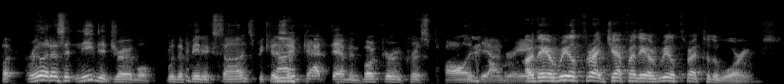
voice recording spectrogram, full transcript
but really doesn't need to dribble with the Phoenix Suns because no. they've got Devin Booker and Chris Paul and DeAndre. Are they a real threat, Jeff? Are they a real threat to the Warriors?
